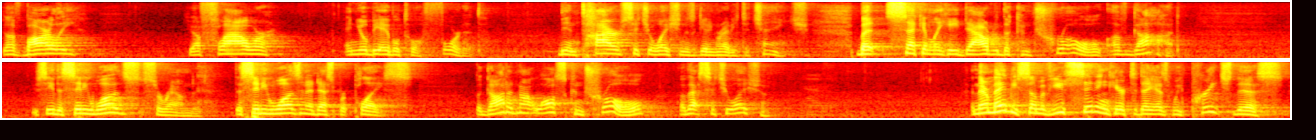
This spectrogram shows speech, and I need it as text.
you'll have barley, you'll have flour, and you'll be able to afford it. The entire situation is getting ready to change. But secondly, he doubted the control of God. You see, the city was surrounded, the city was in a desperate place. But God had not lost control of that situation. And there may be some of you sitting here today as we preach this.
